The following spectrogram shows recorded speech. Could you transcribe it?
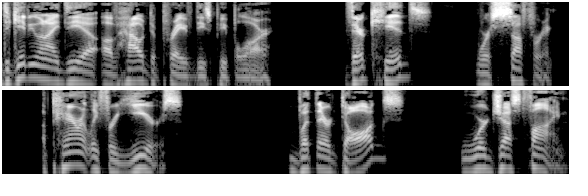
To give you an idea of how depraved these people are their kids were suffering apparently for years. But their dogs were just fine.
